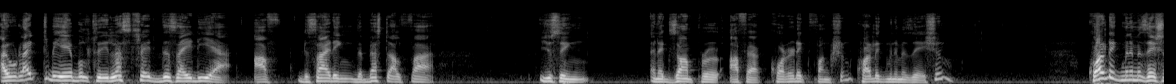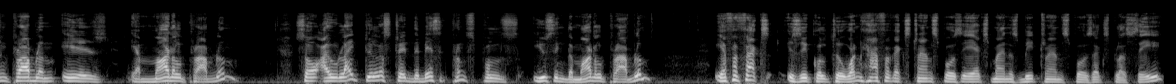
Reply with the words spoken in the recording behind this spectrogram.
I would like to be able to illustrate this idea of deciding the best alpha using an example of a quadratic function quadratic minimization. Quadratic minimization problem is a model problem. So I would like to illustrate the basic principles using the model problem f of x is equal to 1 half of x transpose A x minus B transpose x plus C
